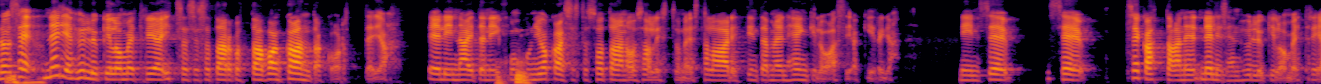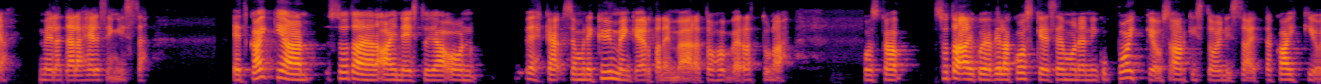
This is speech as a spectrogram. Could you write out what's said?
No se neljä hyllykilometriä itse asiassa tarkoittaa vain kantakortteja. Eli näitä, niin kun, kun jokaisesta sotaan osallistuneesta laadittiin tämmöinen henkilöasiakirja, niin se, se, se kattaa ne nelisen hyllykilometriä meillä täällä Helsingissä – et kaikkiaan sotaajan aineistoja on ehkä semmoinen kymmenkertainen määrä tuohon verrattuna, koska sota-aikoja vielä koskee semmoinen niin poikkeus arkistoinnissa, että kaikki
